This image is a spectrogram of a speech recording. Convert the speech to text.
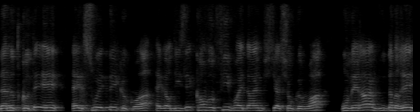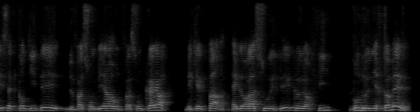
d'un autre côté, elle souhaitait que quoi? Elle leur disait quand vos filles vont être dans la même situation que moi, on verra, vous donnerez cette quantité de façon bien ou de façon claire, mais quelque part, elle aura souhaité que leurs filles vont devenir comme elle.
